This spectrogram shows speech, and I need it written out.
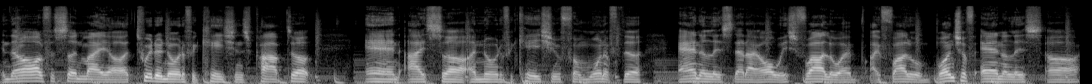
And then all of a sudden my uh, Twitter notifications popped up and I saw a notification from one of the analysts that I always follow. I, I follow a bunch of analysts uh,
